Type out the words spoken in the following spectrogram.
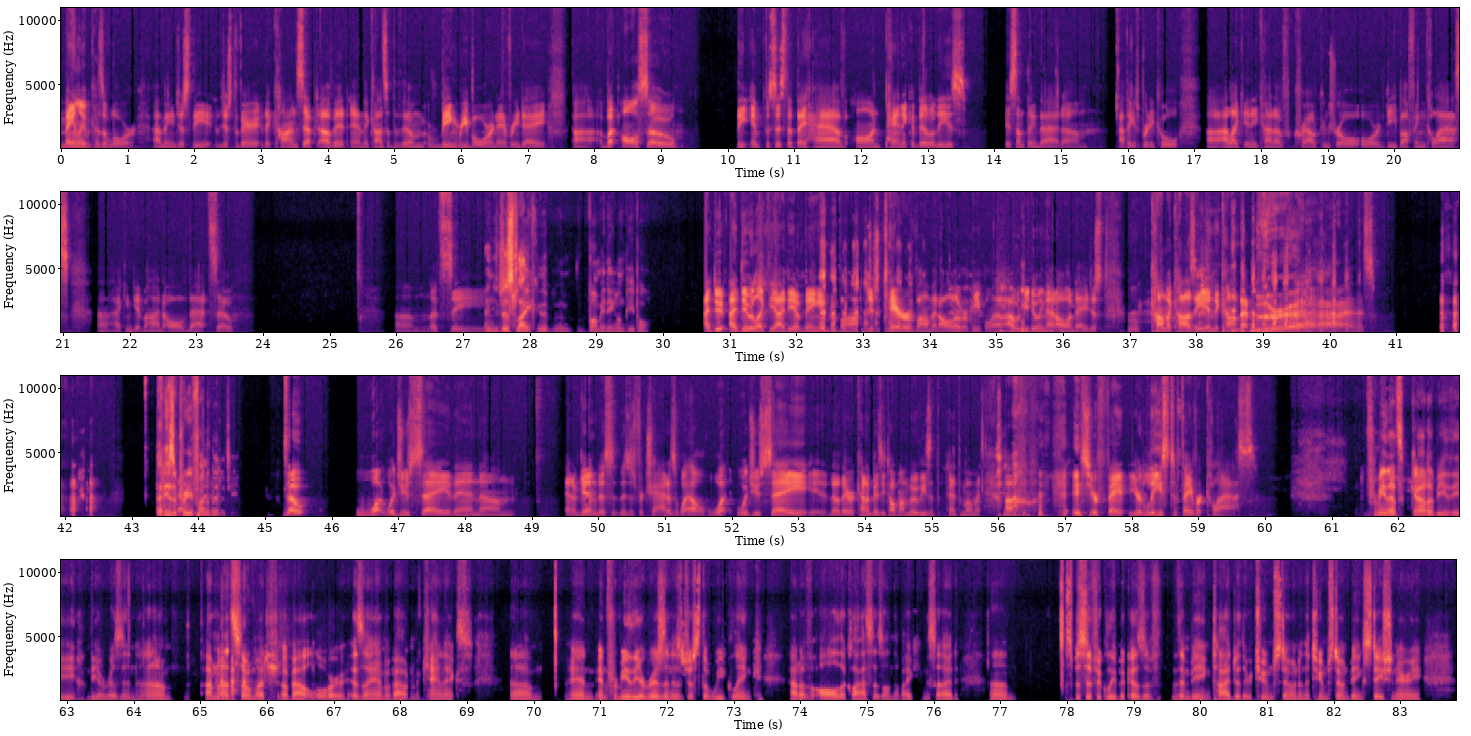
mainly because of lore. I mean, just the just the very the concept of it and the concept of them being reborn every day, uh, but also the emphasis that they have on panic abilities is something that um, I think is pretty cool. Uh, I like any kind of crowd control or debuffing class. Uh, I can get behind all of that. So um, let's see. and you just like uh, vomiting on people I do I do like the idea of being able to vom- just terror vomit all over people. I, I would be doing that all day, just r- kamikaze into combat. that's that is a That pretty fun ability So, what would you say then? Um, and again, this this is for Chad as well. What would you say, though they're kind of busy talking about movies at, at the moment, uh, is your fa- your least favorite class? For me, that's gotta be the the Arisen. Um, I'm not so much about lore as I am about mechanics. Um, and and for me, the Arisen is just the weak link out of all the classes on the Viking side, um, specifically because of them being tied to their tombstone and the tombstone being stationary.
